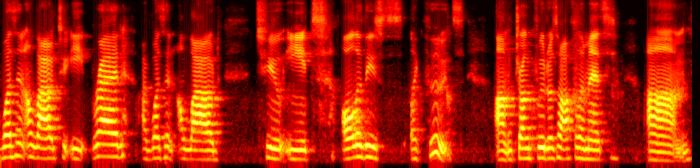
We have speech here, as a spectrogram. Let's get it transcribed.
wasn't allowed to eat bread. I wasn't allowed to eat all of these like foods. Um, junk food was off limits. Um,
